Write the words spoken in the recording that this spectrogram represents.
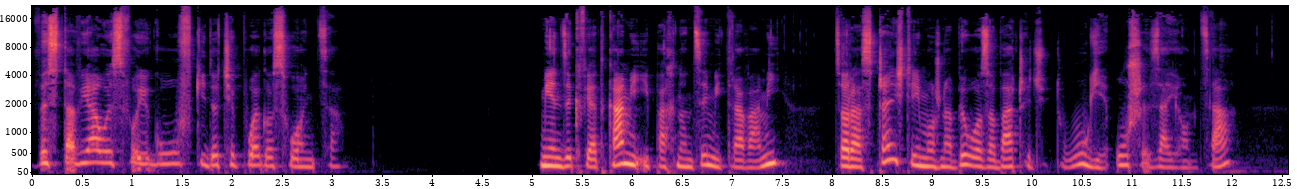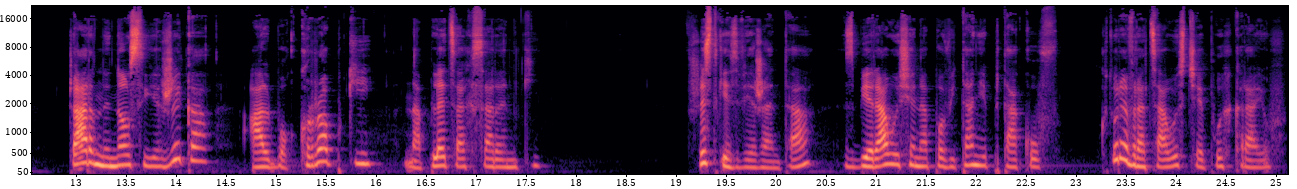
Wystawiały swoje główki do ciepłego słońca. Między kwiatkami i pachnącymi trawami coraz częściej można było zobaczyć długie uszy zająca, czarny nos jeżyka albo kropki na plecach sarenki. Wszystkie zwierzęta zbierały się na powitanie ptaków, które wracały z ciepłych krajów.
